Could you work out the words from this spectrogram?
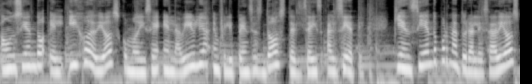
aun siendo el Hijo de Dios, como dice en la Biblia en Filipenses 2 del 6 al 7 quien siendo por naturaleza Dios,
